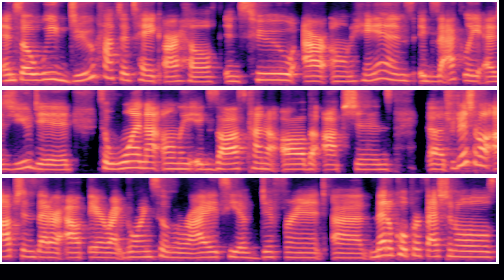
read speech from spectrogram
And so we do have to take our health into our own hands exactly as you did to one not only exhaust kind of all the options uh, traditional options that are out there, right? Going to a variety of different uh, medical professionals,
